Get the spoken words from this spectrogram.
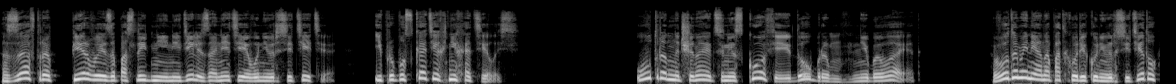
Завтра первые за последние недели занятия в университете, и пропускать их не хотелось. Утро начинается не с кофе, и добрым не бывает. Вот у меня на подходе к университету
